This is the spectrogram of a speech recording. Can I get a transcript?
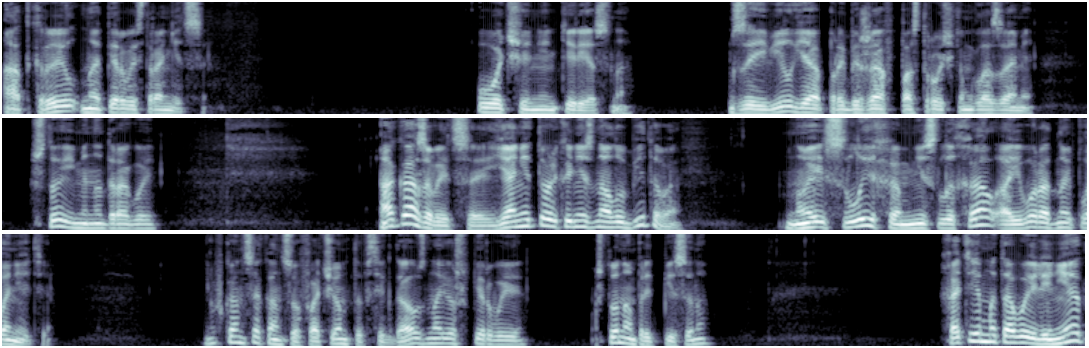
открыл на первой странице. «Очень интересно», — заявил я, пробежав по строчкам глазами. «Что именно, дорогой?» «Оказывается, я не только не знал убитого, но и слыхом не слыхал о его родной планете. Ну, в конце концов, о чем-то всегда узнаешь впервые». Что нам предписано? Хотим мы того или нет,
